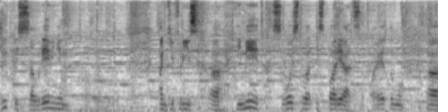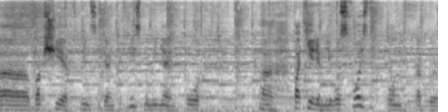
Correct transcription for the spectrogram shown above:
жидкость со временем антифриз имеет свойство испаряться. Поэтому вообще, в принципе, антифриз мы меняем по потерям его свойств, он как бы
